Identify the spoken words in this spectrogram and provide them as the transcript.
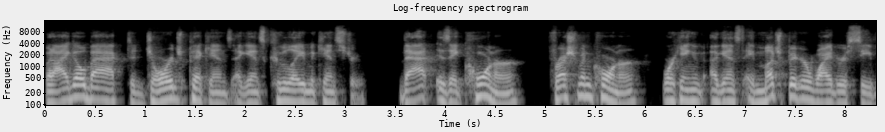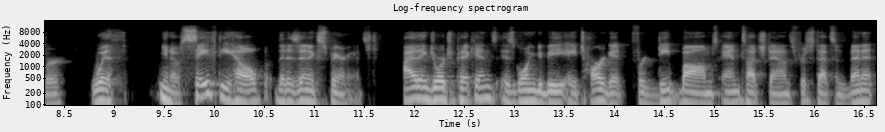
but I go back to George Pickens against Kool Aid McKinstry. That is a corner, freshman corner working against a much bigger wide receiver with, you know, safety help that is inexperienced. I think George Pickens is going to be a target for deep bombs and touchdowns for Stetson Bennett.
